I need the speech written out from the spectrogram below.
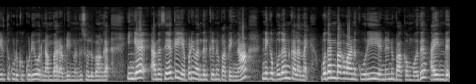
ஈர்த்து கொடுக்கக்கூடிய ஒரு நம்பர் அப்படின்னு வந்து சொல்லுவாங்க. இங்கே அந்த சேர்க்கை எப்படி வந்திருக்குன்னு பார்த்தீங்கன்னா இன்றைக்கி புதன்கிழமை புதன் பகவானுக்கு உரிய என்னன்னு பார்க்கும்போது ஐந்து.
